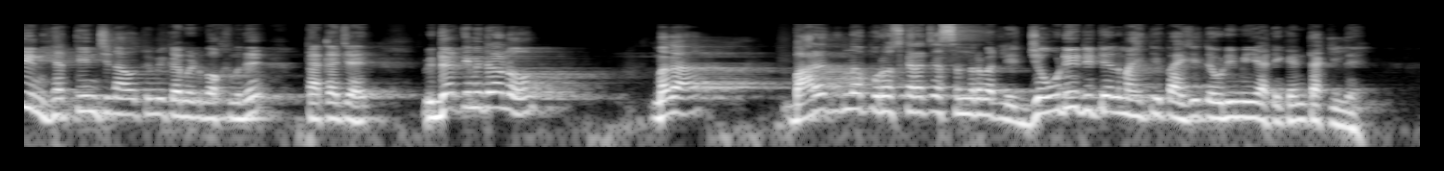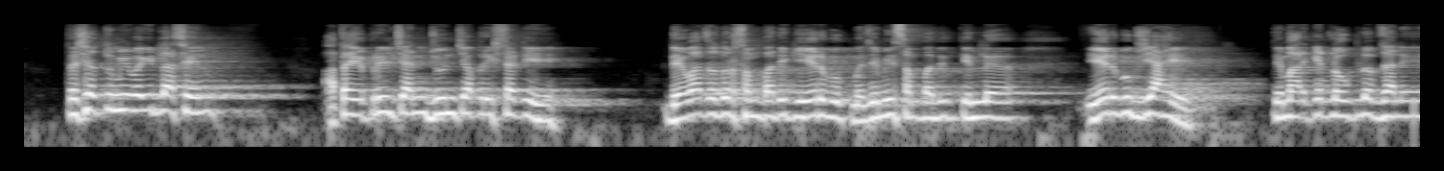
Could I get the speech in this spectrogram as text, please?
तीन. ह्या तीनची नावं तुम्ही कमेंट बॉक्समध्ये टाकायची आहेत. विद्यार्थी मित्रांनो बघा भारतरत्न पुरस्काराच्या संदर्भातली जेवढी डिटेल माहिती पाहिजे तेवढी मी या ठिकाणी टाकलेली आहे. तसेच तुम्ही बघितलं असेल आता एप्रिलच्या आणि जूनच्या परीक्षेसाठी देवाचा जोर संपादित एअरबुक म्हणजे मी संपादित केलेलं एअरबुक जे आहे ते मार्केटला उपलब्ध झाले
